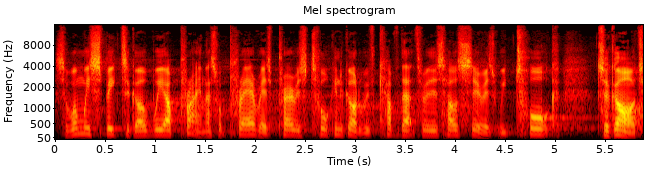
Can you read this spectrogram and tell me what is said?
So when we speak to God, we are praying. That's what prayer is. Prayer is talking to God. We've covered that through this whole series. We talk to God.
